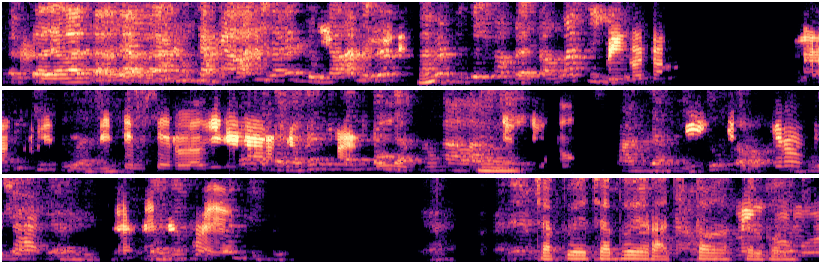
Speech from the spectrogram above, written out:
percayalah saya aku cak ngalami saya belum ngalami kan Hmm? karena butuh 15 tahun lagi gitu. Gitu, di tim sirlogi Kan kadang-kadang kita ini kan nggak perlu ngalami itu sepanjang itu kalau Kira bisa ada gitu. ya? gitu. Ya, rak cetol Nawa. harusnya 20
